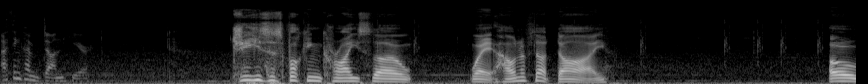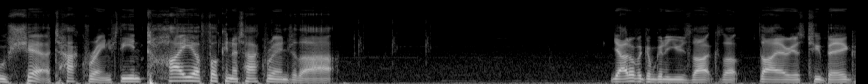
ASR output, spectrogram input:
I think I'm done here. Jesus fucking Christ though. Wait, how did that die? Oh shit, attack range. The entire fucking attack range of that. Yeah, I don't think I'm gonna use that because that, that area's too big.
